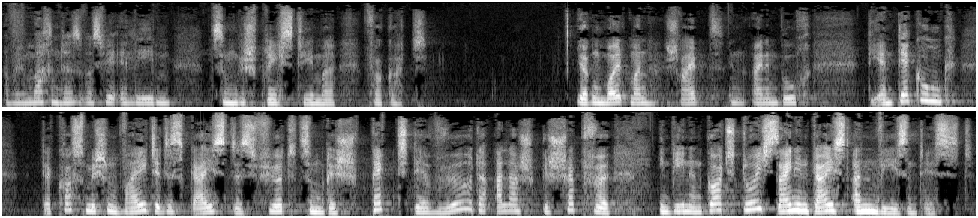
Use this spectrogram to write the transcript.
Aber wir machen das, was wir erleben, zum Gesprächsthema vor Gott. Jürgen Moltmann schreibt in einem Buch, die Entdeckung der kosmischen Weite des Geistes führt zum Respekt der Würde aller Geschöpfe, in denen Gott durch seinen Geist anwesend ist.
